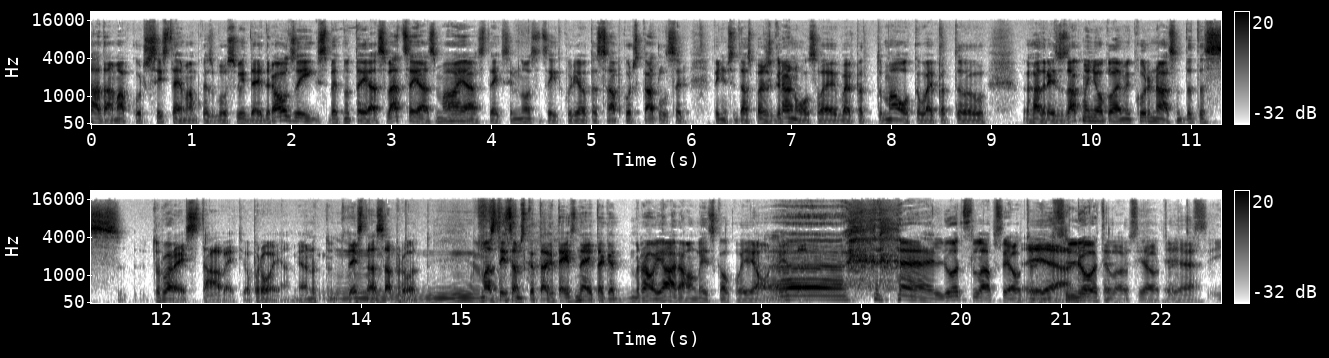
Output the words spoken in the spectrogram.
tādām apkurses sistēmām, kas būs vidē draudzīgas, bet nu, tajās vecajās mājās, teiksim, nosacīt, kur jau tas apkurses katls ir, pieņemsim, tās pašas granulas vai, vai pat malka vai pat uh, kādreiz uz akmeņoklēm ir kurināts, un tad tas tur varēs stāvēt joprojām. Ja? Nu, es tā saprotu. Mm. Maz ticams, ka tagad teiks, nē, tagad rauj ārā un līdz kaut ko jaunu. Uh, ļoti labs jautājums. Jā. Ļoti labs jautājums. Jā.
